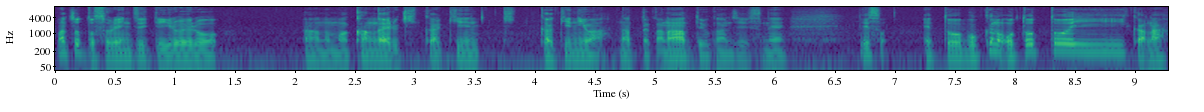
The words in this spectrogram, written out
まあ、ちょっとそれについていろいろ、考えるきっかけきっかけにはなったかなという感じですね。でそえっと僕のおとといかな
